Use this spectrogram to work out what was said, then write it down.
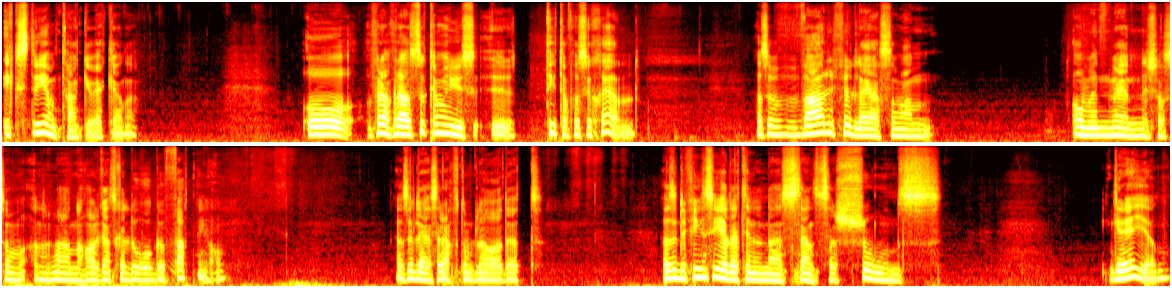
Extremt tankeväckande. Och framförallt så kan man ju eh, titta på sig själv. Alltså varför läser man om en människa som man har ganska låg uppfattning om? Alltså läser Aftonbladet. Alltså det finns ju hela tiden den här sensationsgrejen.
